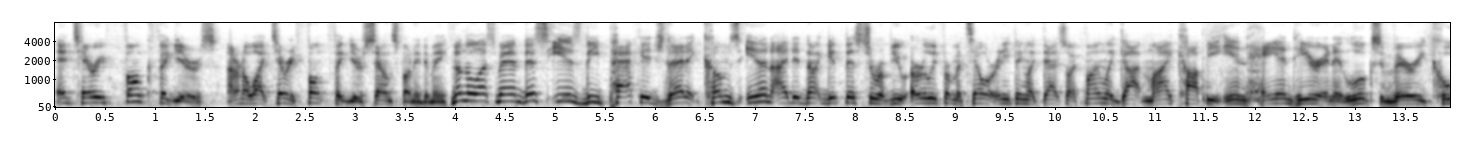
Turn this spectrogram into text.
and Terry Funk figures. I don't know why Terry Funk figures sounds funny to me. Nonetheless, man, this is the package that it comes in. I did not get this to review early from Mattel or anything like that, so I finally got my copy in hand here, and it looks very cool.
